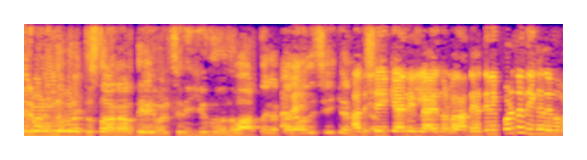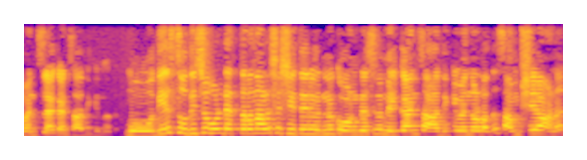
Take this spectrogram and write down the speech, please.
തിരുവനന്തപുരത്ത് സ്ഥാനാർത്ഥിയായി മത്സരിക്കുന്നു എന്ന് വാർത്ത കേട്ടാൽ അതിശയിക്കാൻ അതിശയിക്കാനില്ല. എന്നുള്ളത് അദ്ദേഹത്തിന് ഇപ്പോഴത്തെ നീക്കത്തിൽ മനസ്സിലാക്കാൻ സാധിക്കുന്നത്. മോദിയെ സ്തുതിച്ചുകൊണ്ട് എത്ര നാൾ ശശി തരൂരിന് കോൺഗ്രസിൽ നിൽക്കാൻ സാധിക്കുമെന്നുള്ളത് സംശയമാണ്.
